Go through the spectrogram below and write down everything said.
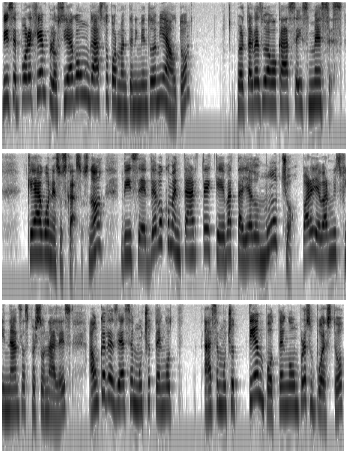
Dice, por ejemplo, si hago un gasto por mantenimiento de mi auto, pero tal vez lo hago cada seis meses. ¿Qué hago en esos casos, no? Dice, debo comentarte que he batallado mucho para llevar mis finanzas personales, aunque desde hace mucho tengo hace mucho tiempo tengo un presupuesto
